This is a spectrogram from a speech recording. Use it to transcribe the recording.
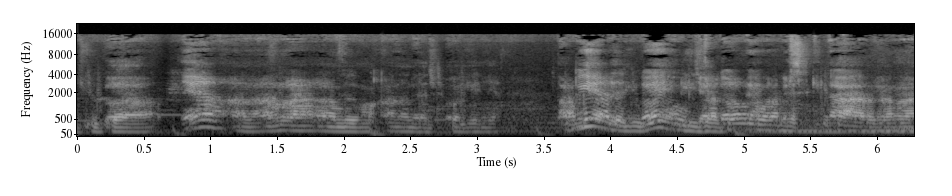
juga ya anak-anak ambil makanan dan sebagainya tapi ada juga yang dijaga oleh warga sekitar karena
